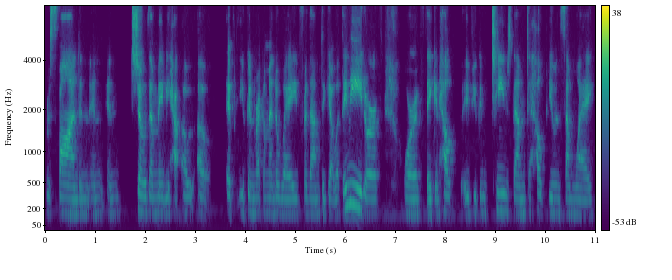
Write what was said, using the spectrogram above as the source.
respond and and, and show them maybe how a, a, if you can recommend a way for them to get what they need or or if they can help if you can change them to help you in some way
